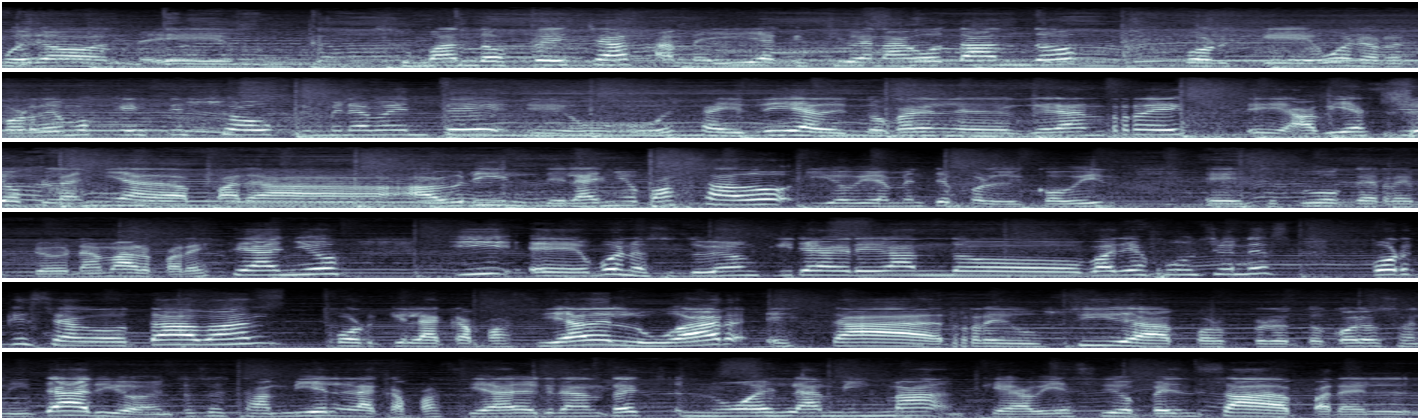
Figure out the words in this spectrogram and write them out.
fueron eh, sumando fechas a medida que se iban agotando, porque bueno, recordemos que este show primeramente, eh, o, esta idea de tocar en el Gran Rex, había sido planeada para abril del año pasado y obviamente por el COVID se tuvo que reprogramar para este año. Y bueno, se tuvieron que ir agregando varias funciones porque se agotaban, porque la capacidad del lugar está reducida por protocolo sanitario, entonces también la capacidad del Gran Rex no es la misma que había sido pensada para, el,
